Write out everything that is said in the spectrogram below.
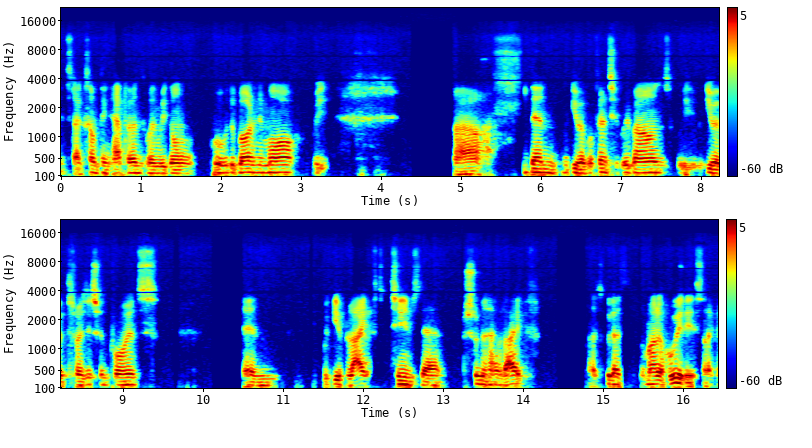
It's like something happens when we don't move the ball anymore. We uh, then we give up offensive rebounds, we give up transition points, and we give life to teams that shouldn't have life. As good as no matter who it is, like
